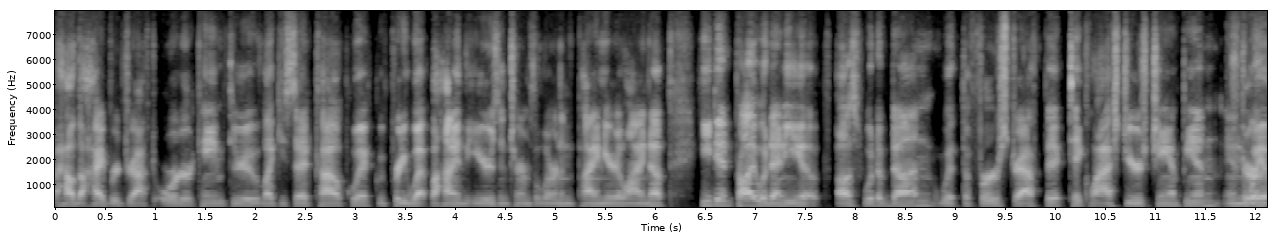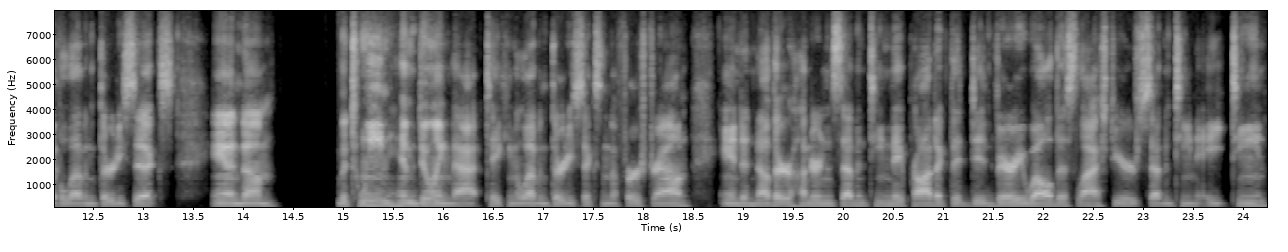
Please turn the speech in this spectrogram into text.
how the hybrid draft order came through, like you said, Kyle Quick, we pretty wet behind the ears in terms of learning the Pioneer lineup. He did probably what any of us would have done with the first draft pick, take last year's champion in sure. the way of 1136. And um, between him doing that, taking 1136 in the first round, and another 117 day product that did very well this last year, 1718,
